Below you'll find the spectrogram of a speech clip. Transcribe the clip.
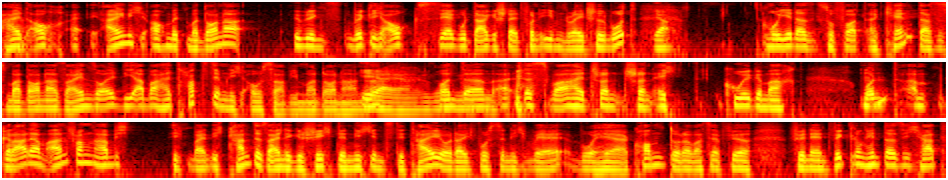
halt auch, äh, eigentlich auch mit Madonna, übrigens wirklich auch sehr gut dargestellt von even Rachel Wood, Ja. wo jeder sofort erkennt, dass es Madonna sein soll, die aber halt trotzdem nicht aussah wie Madonna. Ne? Ja, ja. So- Und ähm, äh, das war halt schon, schon echt cool gemacht. Und ähm, gerade am Anfang habe ich, ich meine, ich kannte seine Geschichte nicht ins Detail oder ich wusste nicht, wer, woher er kommt oder was er für, für eine Entwicklung hinter sich hat.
